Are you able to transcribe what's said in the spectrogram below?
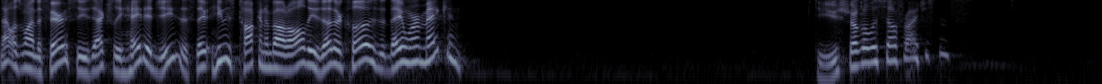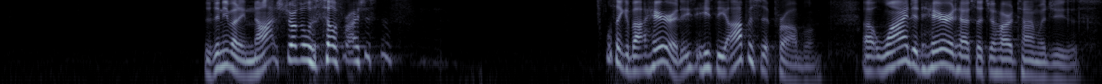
That was why the Pharisees actually hated Jesus. They, he was talking about all these other clothes that they weren't making. Do you struggle with self righteousness? Does anybody not struggle with self righteousness? Well, think about Herod. He's, he's the opposite problem. Uh, why did Herod have such a hard time with Jesus?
